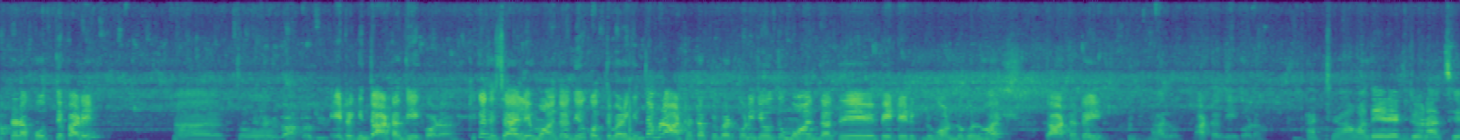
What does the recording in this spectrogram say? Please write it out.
আপনারা করতে পারেন। তো এটা কিন্তু আটা দিয়ে করা। ঠিক আছে চাইলে ময়দা দিয়েও করতে পারেন কিন্তু আমরা আটাটা প্রেফার করি যেহেতু ময়দাতে পেটের একটু গন্ডগোল হয় তো আটাটাই ভালো আটা দিয়ে করা। আচ্ছা আমাদের একজন আছে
